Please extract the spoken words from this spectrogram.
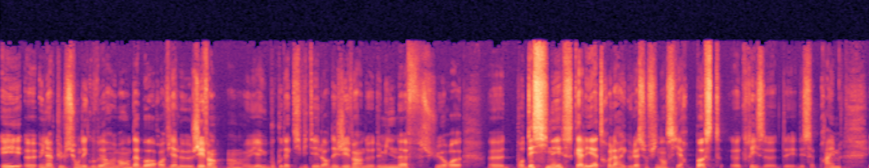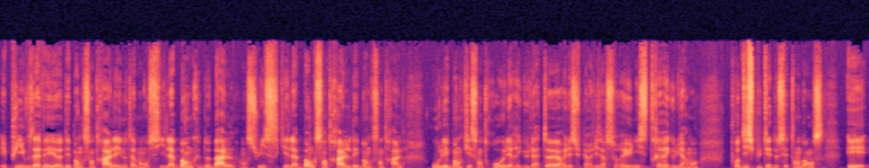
et euh, une impulsion des gouvernements, d'abord via le G20. Hein. il y a eu beaucoup d'activités lors des G20 de 2009 sur, euh, euh, pour dessiner ce qu'allait être la régulation financière post-crise des, des, subprimes. Et puis vous avez des banques centrales, et notamment aussi la Banque de Bâle en Suisse, qui est la banque centrale des banques centrales, où les banquiers centraux et les régulateurs et les superviseurs se réunissent très régulièrement pour discuter de ces tendances et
